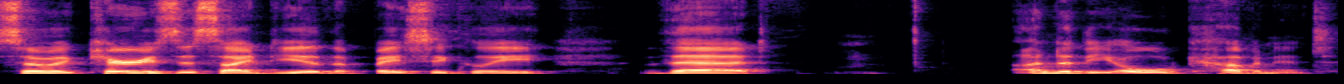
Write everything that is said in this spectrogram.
So it carries this idea that basically that under the old covenant,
